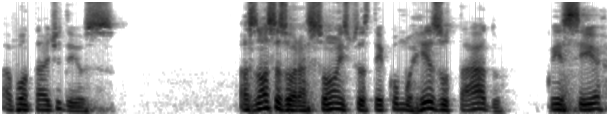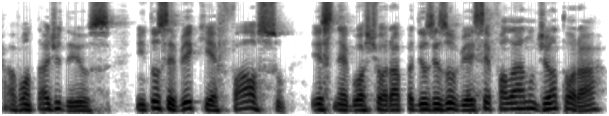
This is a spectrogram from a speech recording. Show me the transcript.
a vontade de Deus. As nossas orações precisam ter como resultado conhecer a vontade de Deus. Então você vê que é falso esse negócio de orar para Deus resolver. Aí você fala, ah, não adianta orar.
